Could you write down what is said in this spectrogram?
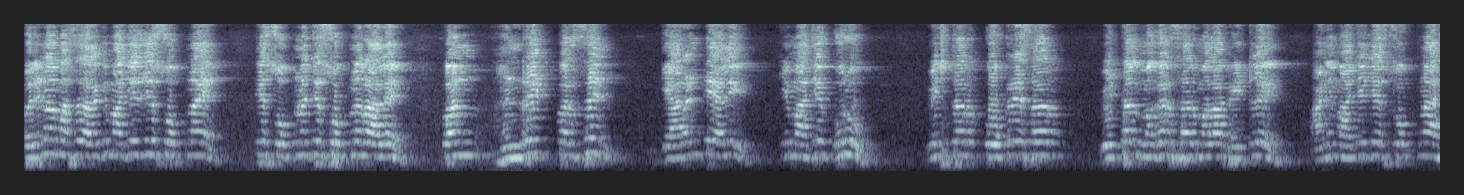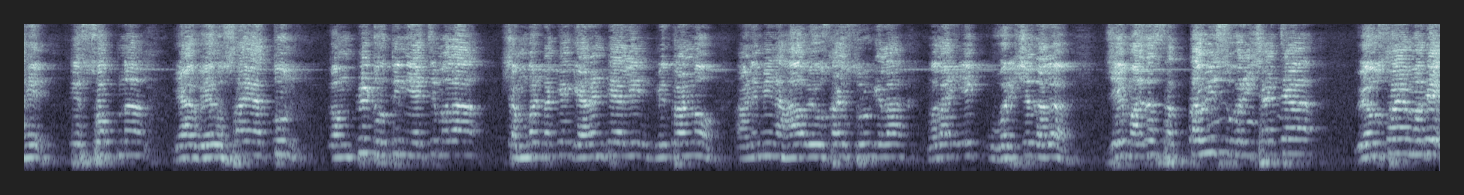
परिणाम असा झाला की माझे जे स्वप्न आहे ते स्वप्नाचे स्वप्न राहिले. पण हंड्रेड पर्सेंट गॅरंटी आली की माझे गुरु मिस्टर कोकरे सर विठ्ठल मगर सर मला भेटले आणि माझे जे स्वप्न आहे ते स्वप्न या व्यवसायातून कंप्लीट होतील याची मला शंभर टक्के गॅरंटी आली मित्रांनो. आणि मी हा व्यवसाय सुरू केला. मला एक वर्ष झालं. जे माझं सत्तावीस वर्षाच्या व्यवसायामध्ये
